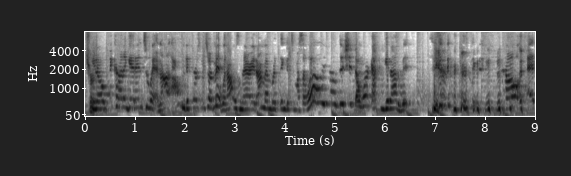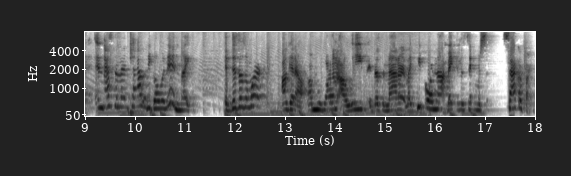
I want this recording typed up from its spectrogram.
Sure. You know, we kind of get into it, and I, I'll be the first one to admit when I was married, I remember thinking to myself, "Well, you know, this shit don't work. I can get out of it." you know, and, and that's the mentality going in. Like, if this doesn't work, I'll get out. I'll move on. I'll leave. It doesn't matter. Like, people are not making the same sacrifices.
